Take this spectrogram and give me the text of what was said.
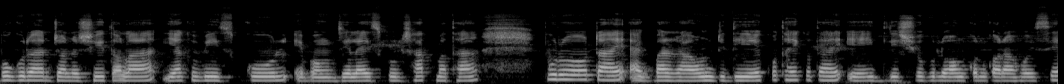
বগুড়ার জলসীতলা ইয়াকুবি স্কুল এবং জেলা স্কুল সাতমাথা পুরোটাই একবার রাউন্ড দিয়ে কোথায় কোথায় এই দৃশ্যগুলো অঙ্কন করা হয়েছে,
